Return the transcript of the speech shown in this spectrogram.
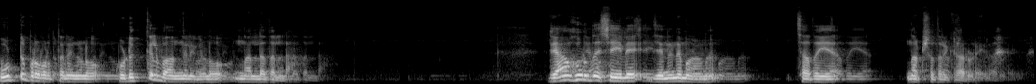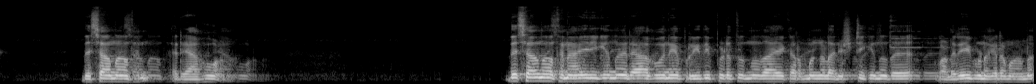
കൂട്ടുപ്രവർത്തനങ്ങളോ കൊടുക്കൽ വാങ്ങലുകളോ നല്ലതല്ല. രാഹുർ ദശയിലെ ജനനമാണ് ചതയ നക്ഷത്രക്കാരുടേത്. ദശാനാഥൻ രാഹുവാണ്. ദശാനാഥനായിരിക്കുന്ന രാഹുവിനെ പ്രീതിപ്പെടുത്തുന്നതായ കർമ്മങ്ങൾ അനുഷ്ഠിക്കുന്നത് വളരെ ഗുണകരമാണ്.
